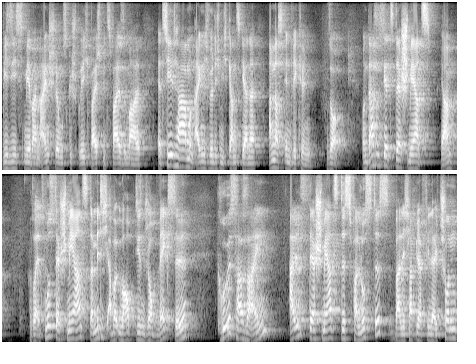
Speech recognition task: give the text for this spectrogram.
wie sie es mir beim Einstellungsgespräch beispielsweise mal erzählt haben und eigentlich würde ich mich ganz gerne anders entwickeln. So, und das ist jetzt der Schmerz, ja. So, jetzt muss der Schmerz, damit ich aber überhaupt diesen Job wechsle, größer sein als der Schmerz des Verlustes, weil ich habe ja vielleicht schon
